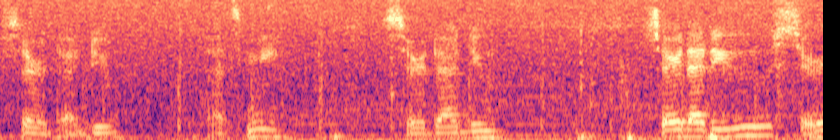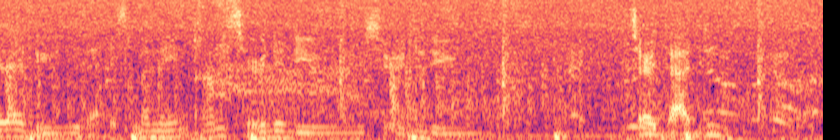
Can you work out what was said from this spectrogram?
Sir Dadu. That's me. Sir Dadu. Sir Dadu, Sir Dadu. That's my name. I'm Sir Dadu, Sir Dadu. Sir Dadu.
